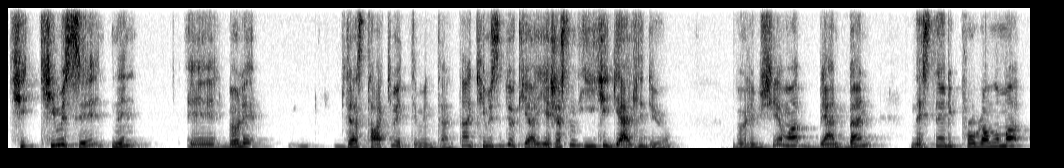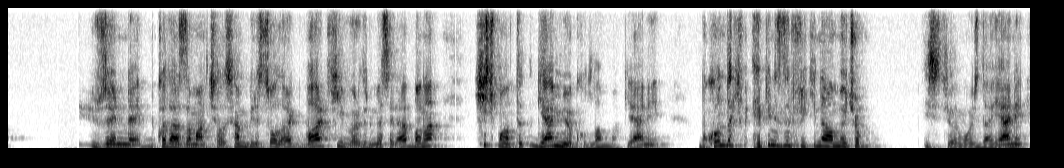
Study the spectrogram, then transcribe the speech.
ki, kimisinin e, böyle biraz takip ettim internetten. Kimisi diyor ki ya yaşasın iyi ki geldi diyor. Böyle bir şey ama yani ben nesnelik programlama üzerine bu kadar zaman çalışan birisi olarak var keyword'ünü mesela bana hiç mantıklı gelmiyor kullanmak. Yani bu konudaki hepinizin fikrini almayı çok istiyorum o yüzden. Yani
